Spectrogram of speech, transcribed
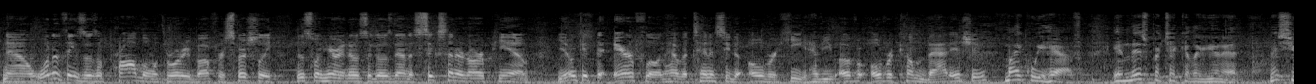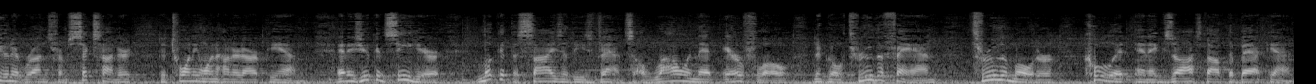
Now, one of the things that's a problem with rotary buffer, especially this one here, I notice it goes down to 600 RPM. You don't get the airflow and have a tendency to overheat. Have you over overcome that issue? Mike, we have. In this particular unit, this unit runs from 600 to 2100 RPM. And as you can see here, look at the size of these vents, allowing that airflow to go through the fan, through the motor, cool it, and exhaust out the back end.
